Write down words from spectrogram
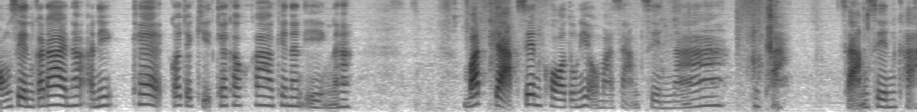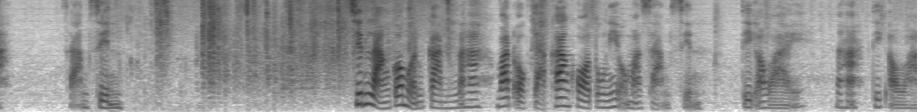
2เซนก็ได้นะอันนี้แค่ก็จะขีดแค่คร่าวๆแค่นั้นเองนะคะวัดจากเส้นคอตรงนี้ออกมา3เซนนะนี่ค่ะ3เซนค่ะ3เซนชิ้นหลังก็เหมือนกันนะคะวัดออกจากข้างคอตรงนี้ออกมา3เซนติ๊กเอาไว้นะคะติ๊กเอาไว้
